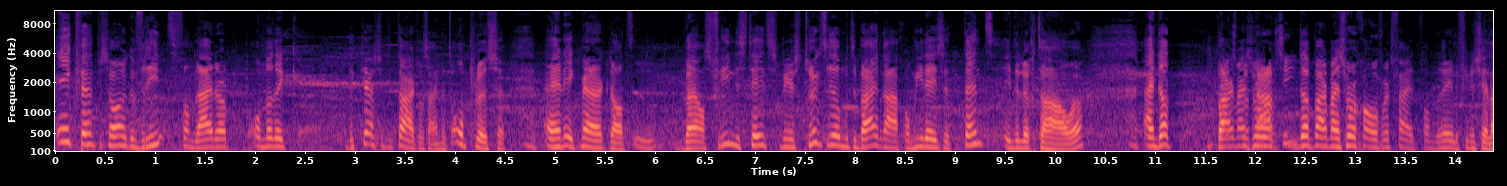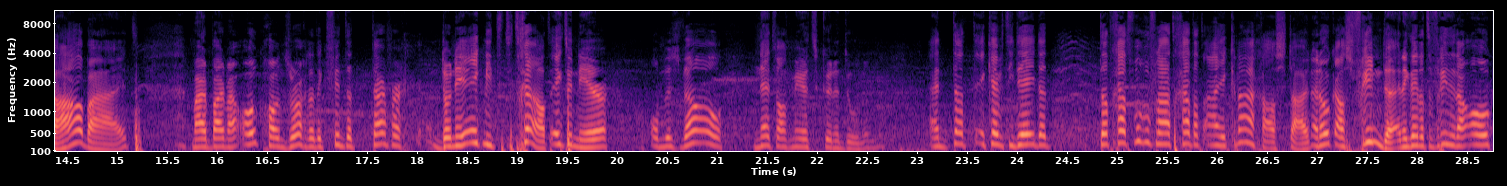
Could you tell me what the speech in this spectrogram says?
ik vind persoonlijk een vriend van Blijdorp, omdat ik de kerst op de taart wil zijn, het opplussen. En ik merk dat eh, wij als vrienden steeds meer structureel moeten bijdragen om hier deze tent in de lucht te houden. En dat baart mij zorgen, dat baart mij zorgen over het feit van de hele financiële haalbaarheid. Maar het baart mij ook gewoon zorgen dat ik vind dat daarvoor doneer ik niet het geld. Ik doneer om dus wel net wat meer te kunnen doen. En dat, ik heb het idee dat dat gaat vroeg of laat gaat dat aan je knagen als tuin. En ook als vrienden. En ik denk dat de vrienden daar ook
